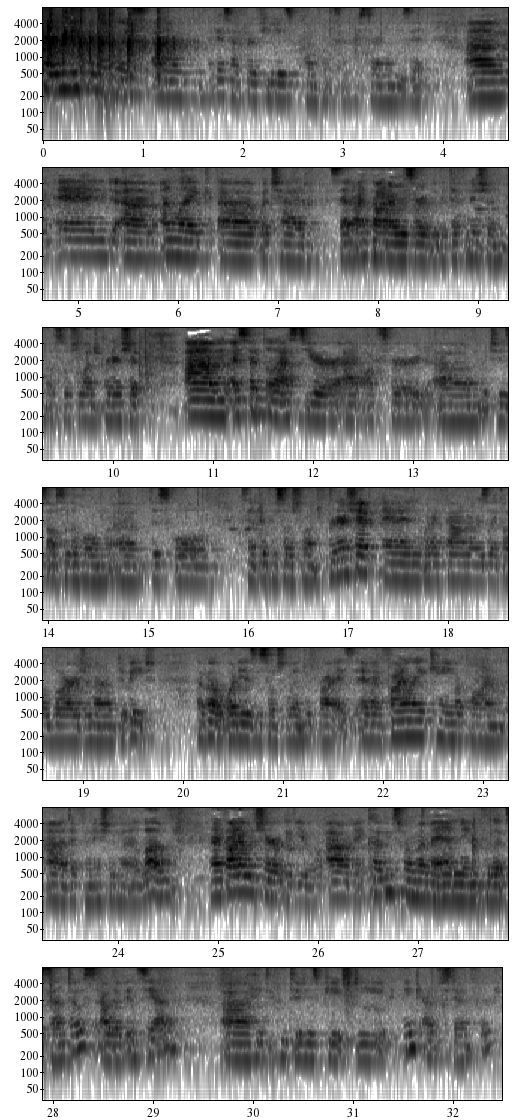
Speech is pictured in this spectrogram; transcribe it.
pardon me for my voice. Um, I guess after a few days of conference, I'm starting to lose it. Um, and um, unlike uh, what Chad said, I thought I would start with a definition of social entrepreneurship. Um, I spent the last year at Oxford, um, which is also the home of the Skoll Center for Social Entrepreneurship, and what I found was like a large amount of debate about what is a social enterprise. And I finally came upon a definition that I loved, and I thought I would share it with you. Um, it comes from a man named Philip Santos out of INSEAD uh, who did his PhD, I think, out of Stanford.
